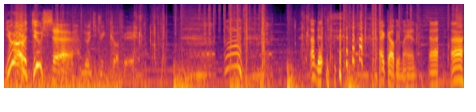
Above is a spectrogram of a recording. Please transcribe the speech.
You are a douche, sir. I'm going to drink coffee. Mm. I'm dead. I coffee in my hand. Ah, ah,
